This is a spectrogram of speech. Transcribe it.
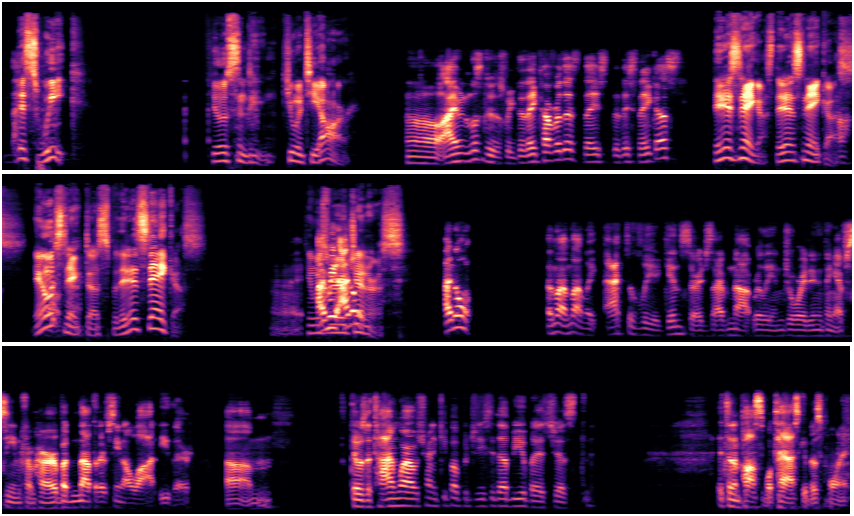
this week. If you listen to QNTR, Oh, I haven't listened to this week. Did they cover this? They did they snake us? they didn't snake us. They didn't snake oh. us. They almost oh, okay. snaked us, but they didn't snake us. All right. He was I mean, very I don't, generous. I don't. I'm not, I'm not like actively against her. I just I've not really enjoyed anything I've seen from her, but not that I've seen a lot either. Um, there was a time where I was trying to keep up with GCW, but it's just it's an impossible task at this point.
